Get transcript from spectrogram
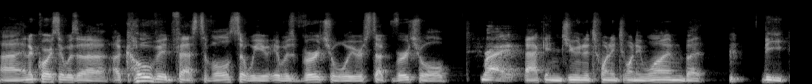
uh, and of course it was a, a covid festival so we it was virtual we were stuck virtual right back in June of 2021. But the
